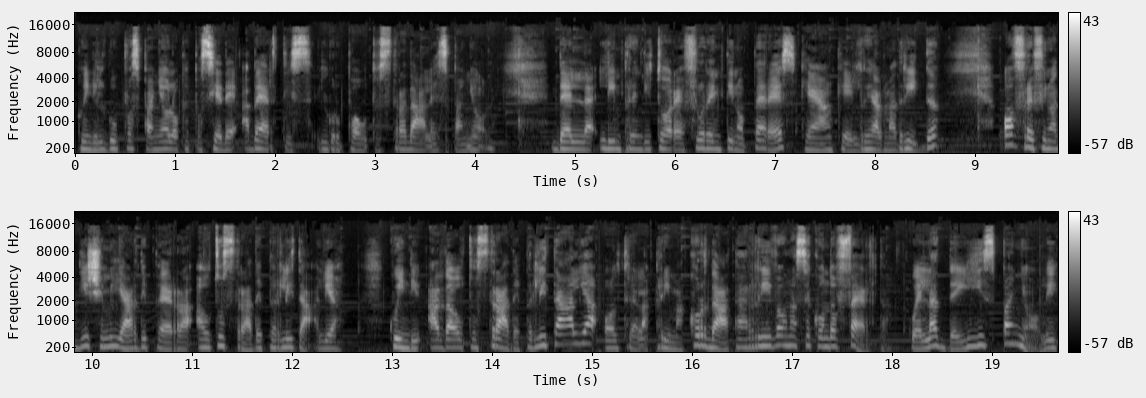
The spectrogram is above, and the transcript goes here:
quindi il gruppo spagnolo che possiede Abertis, il gruppo autostradale spagnolo, dell'imprenditore Florentino Perez, che è anche il Real Madrid, offre fino a 10 miliardi per autostrade per l'Italia. Quindi ad Autostrade per l'Italia, oltre alla prima cordata, arriva una seconda offerta, quella degli spagnoli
